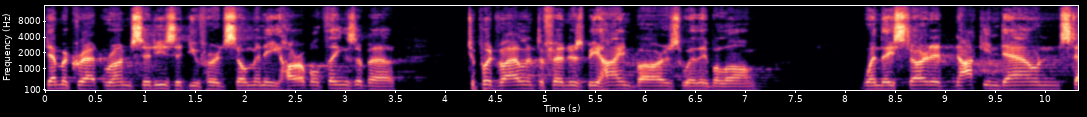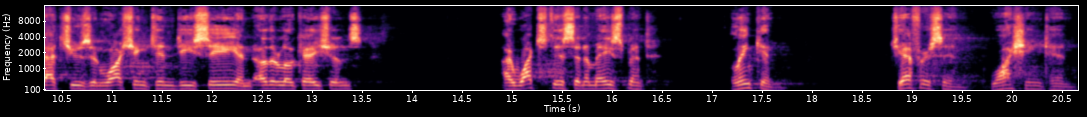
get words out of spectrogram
Democrat run cities that you've heard so many horrible things about to put violent offenders behind bars where they belong. When they started knocking down statues in Washington, D.C. and other locations, I watched this in amazement. Lincoln, Jefferson, Washington,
